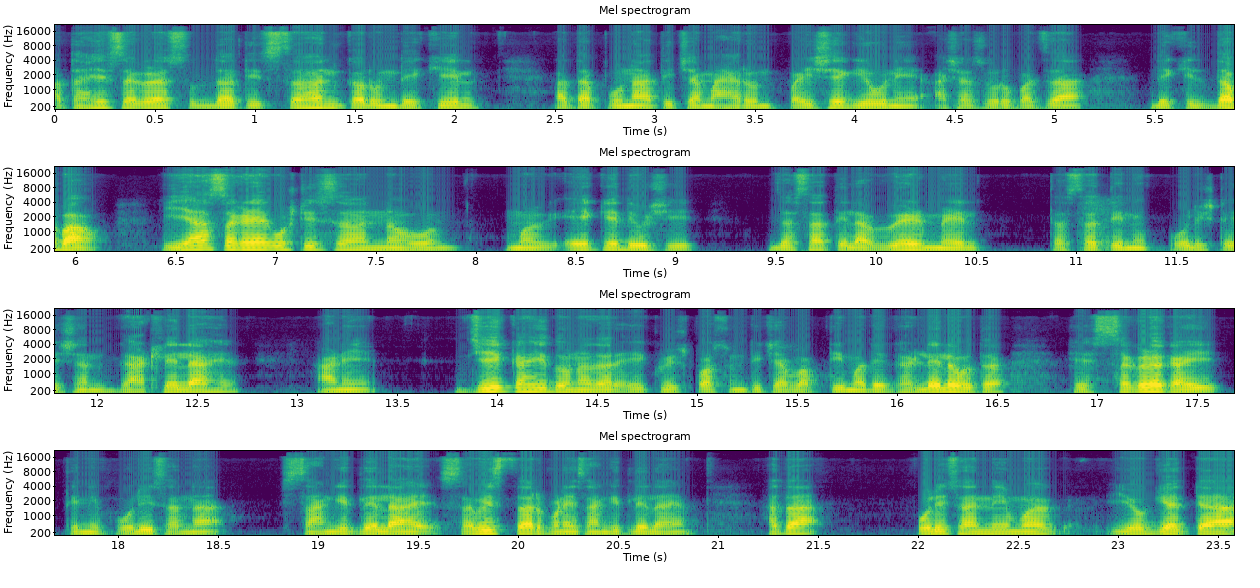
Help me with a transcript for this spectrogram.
आता हे सगळं सुद्धा ती सहन करून देखील आता पुन्हा तिच्या माहेरून पैसे घेऊन ये अशा स्वरूपाचा देखील दबाव या सगळ्या गोष्टी सहन न होऊन मग एके दिवशी जसा तिला वेळ मिळेल तसं तिने पोलीस स्टेशन गाठलेलं आहे. आणि जे काही दोन हजार एकवीसपासून तिच्या बाबतीमध्ये घडलेलं होतं हे सगळं काही तिने पोलिसांना सांगितलेलं आहे सविस्तरपणे सांगितलेलं आहे. आता पोलिसांनी मग योग्य त्या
